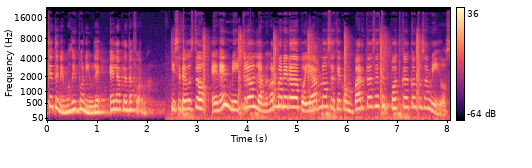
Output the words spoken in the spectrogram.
que tenemos disponible en la plataforma. Y si te gustó en el micro, la mejor manera de apoyarnos es que compartas este podcast con tus amigos.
